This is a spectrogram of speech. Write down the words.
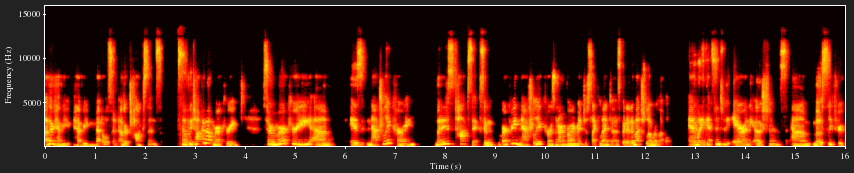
other heavy heavy metals and other toxins? So, if we talk about mercury, so mercury um, is naturally occurring, but it is toxic. So, mercury naturally occurs in our environment just like lead does, but at a much lower level. And when it gets into the air and the oceans, um, mostly through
